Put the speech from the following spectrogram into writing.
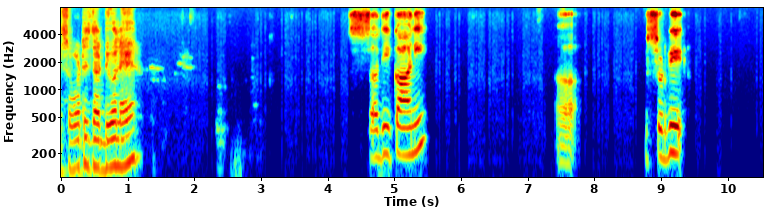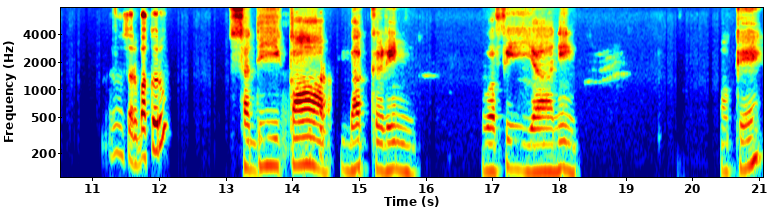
so what is the dual here? Sadikani. Uh, it should be. No, sir, Bakru. Sadiqa Bakrin Wafiyani. Okay,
